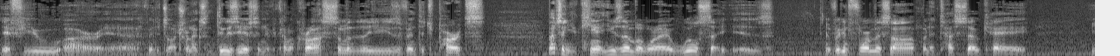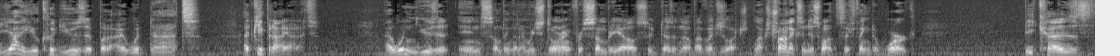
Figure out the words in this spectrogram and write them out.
if you are a vintage electronics enthusiast and if you come across some of these vintage parts, I'm not saying you can't use them, but what I will say is if we can form this up and it tests okay, yeah, you could use it, but I would not, I'd keep an eye on it. I wouldn't use it in something that I'm restoring for somebody else who doesn't know about vintage electronics and just wants their thing to work because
